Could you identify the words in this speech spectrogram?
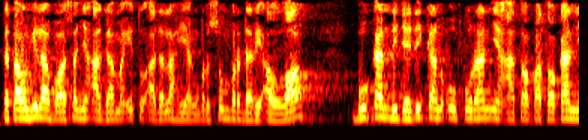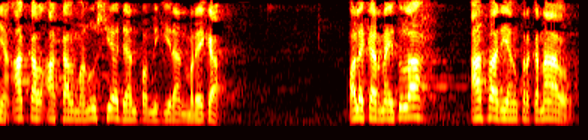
Ketahuilah bahwasanya agama itu adalah yang bersumber dari Allah bukan dijadikan ukurannya atau patokannya akal-akal manusia dan pemikiran mereka. Oleh karena itulah asar yang terkenal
